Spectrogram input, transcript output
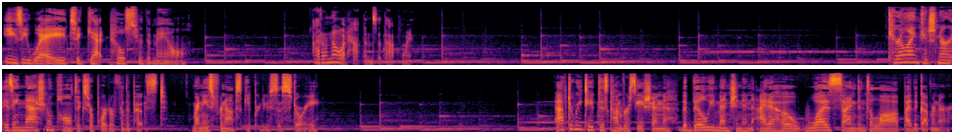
easy way to get pills through the mail. I don't know what happens at that point. Caroline Kitchener is a national politics reporter for The Post. Rennie Svirnovskiy produced this story. After we taped this conversation, the bill we mentioned in Idaho was signed into law by the governor.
